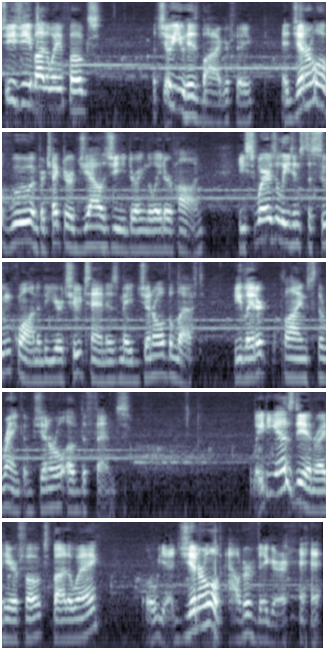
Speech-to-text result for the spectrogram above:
Shiji, by the way, folks, let's show you his biography. A general of Wu and protector of Jiaoji during the later of Han, he swears allegiance to Sun Quan in the year 210 and is made general of the left. He later climbs to the rank of General of Defense. Lady Ezdian right here, folks, by the way. Oh yeah, General of Outer Vigor.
